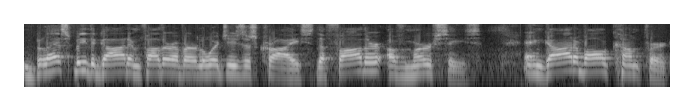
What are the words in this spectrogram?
blessed be the God and Father of our Lord Jesus Christ, the Father of mercies and God of all comfort,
